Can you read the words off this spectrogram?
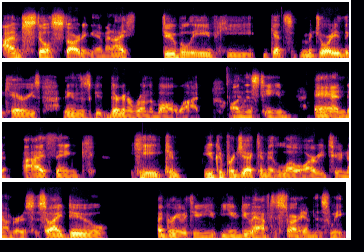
I'm still starting him, and I do believe he gets majority of the carries. I think this they're going to run the ball a lot on Yeah. this team, and I think he can. You can project him at low RB two numbers. So I do agree with you. You you do have to start him this week.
